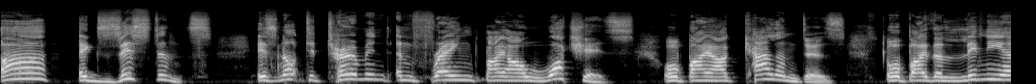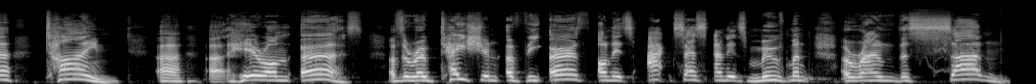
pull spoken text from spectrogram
Our existence is not determined and framed by our watches or by our calendars or by the linear time uh, uh, here on earth of the rotation of the earth on its axis and its movement around the sun.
